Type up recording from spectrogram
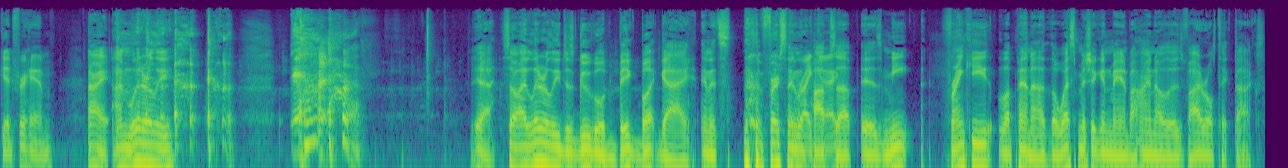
Good for him. All right, I'm literally Yeah, so I literally just googled big butt guy and it's the first thing The that pops guy. up is meet Frankie LaPenna, the West Michigan man behind all those viral TikToks.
